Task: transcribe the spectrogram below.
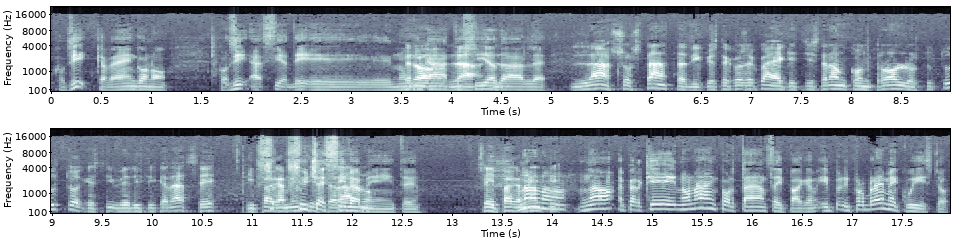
così che vengono così eh, sia de, eh, nominati la, sia dal... La sostanza di queste cose qua è che ci sarà un controllo su tutto e che si verificherà se i pagamenti Successivamente. Saranno... Se i pagamenti... No, no, no, perché non ha importanza i pagamenti. Il, il problema è questo.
